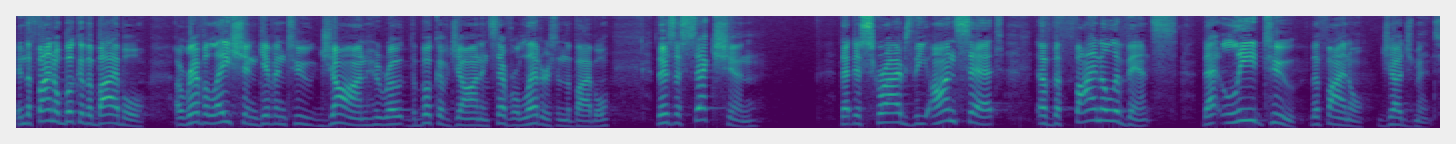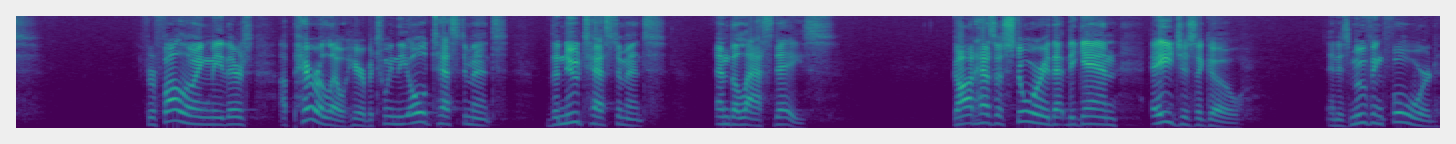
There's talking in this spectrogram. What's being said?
In the final book of the Bible, a revelation given to John, who wrote the book of John and several letters in the Bible, there's a section that describes the onset of the final events that lead to the final judgment. If you're following me, there's a parallel here between the Old Testament the New Testament, and the last days. God has a story that began ages ago and is moving forward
